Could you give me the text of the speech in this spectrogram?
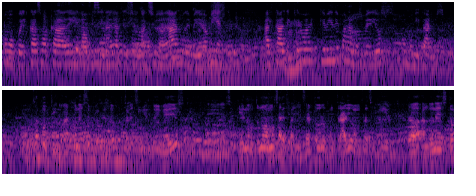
como fue el caso acá de la Oficina de Atención al Ciudadano, de Medio Ambiente, Alcalde, ¿qué, viene para los medios comunitarios? Vamos a continuar con este proceso de fortalecimiento de medios, eh, así que nosotros no vamos a desfallecer, todo lo contrario, vamos a seguir trabajando en esto.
